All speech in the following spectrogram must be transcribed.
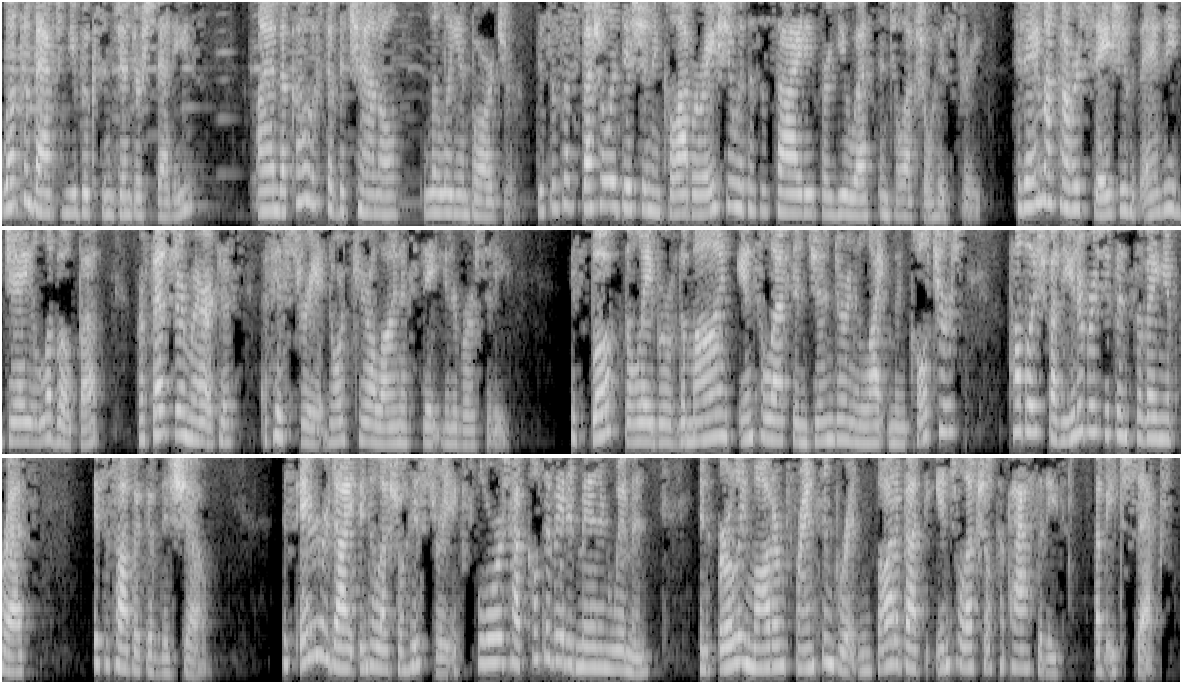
Welcome back to New Books in Gender Studies. I am the co-host of the channel, Lillian Barger. This is a special edition in collaboration with the Society for U.S. Intellectual History. Today my conversation with Anthony J. La Vopa, Professor Emeritus of History at North Carolina State University. His book, The Labor of the Mind, Intellect and Gender in Enlightenment Cultures, published by the University of Pennsylvania Press, is the topic of this show. This erudite intellectual history explores how cultivated men and women in early modern France and Britain thought about the intellectual capacities of each sex.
